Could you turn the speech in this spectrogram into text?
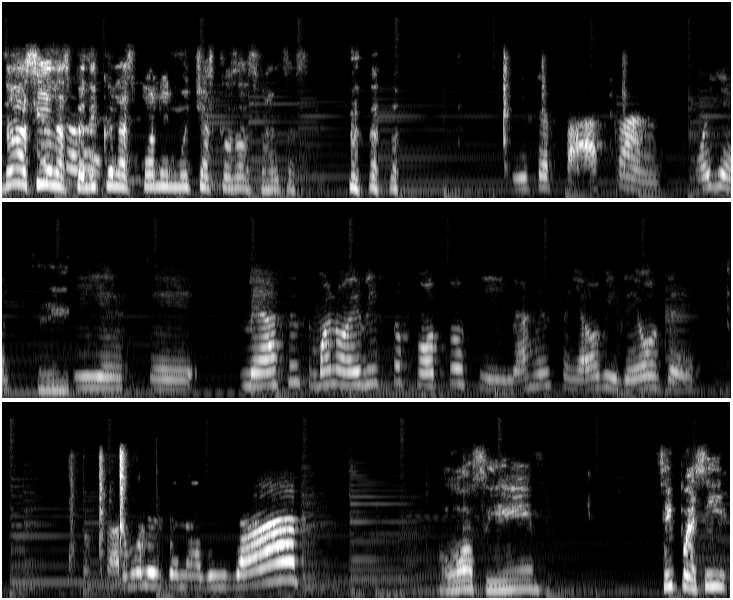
No, sí, en las películas ponen muchas cosas falsas. Sí, se pasan. Oye, Sí. y este, me haces, bueno, he visto fotos y me has enseñado videos de los árboles de Navidad. Oh, sí. Sí, pues sí.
